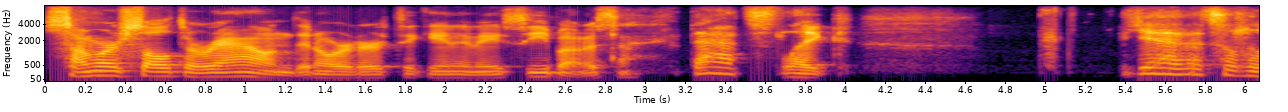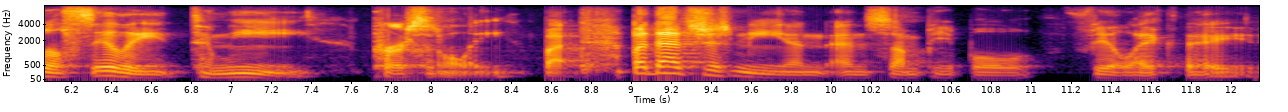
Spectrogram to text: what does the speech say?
somersault around in order to gain an AC bonus that's like yeah that's a little silly to me personally but but that's just me and and some people feel like they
